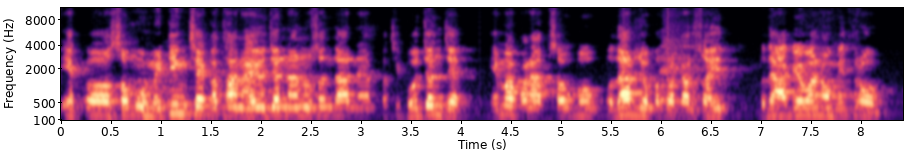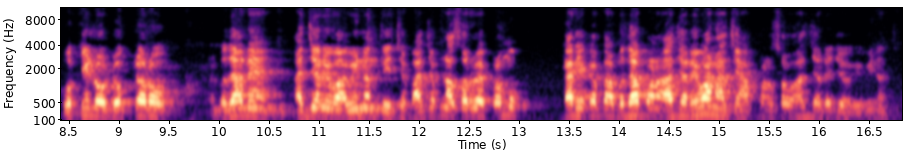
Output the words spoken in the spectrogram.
એક સમૂહ મિટિંગ છે. કથાના આયોજનના અનુસંધાને પછી ભોજન છે. એમાં પણ આપ સૌ બહુ પધારજો પત્રકાર સહિત. બધા આગેવાનો, મિત્રો, વકીલો, ડોક્ટરો, બધાને હાજર રહેવા વિનંતી છે. ભાજપના સર્વે પ્રમુખ કાર્યકર્તા બધા પણ હાજર રહેવાના છે. આપ પણ સૌ હાજર રહેજો એવી વિનંતી.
